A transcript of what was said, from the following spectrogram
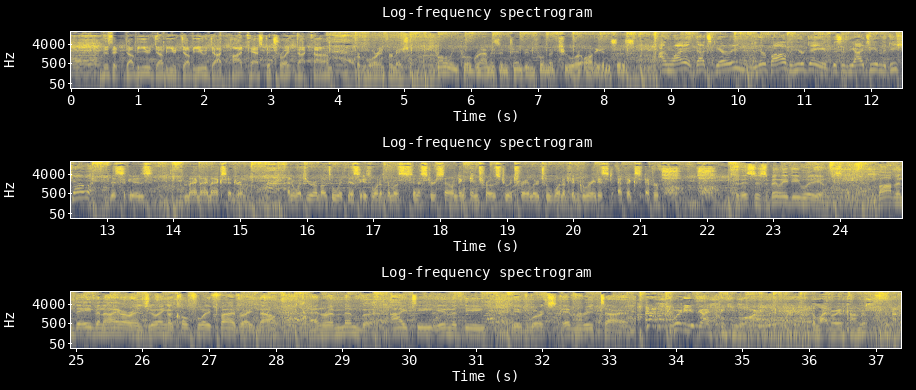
Visit www.podcastdetroit.com for more information. Following program is intended for mature audiences. I'm Wyatt, that's Gary, you're Bob, and you're Dave. This is the IT and the D Show. This is Ma- Ma- Max Headroom. And what you're about to witness is one of the most sinister sounding intros to a trailer to one of the greatest epics ever. This is Billy Dee Williams. Bob and Dave and I are enjoying a Colt 45 right now. And remember, IT in the D, it works every time. Where do you guys think you are? The Library of Congress?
